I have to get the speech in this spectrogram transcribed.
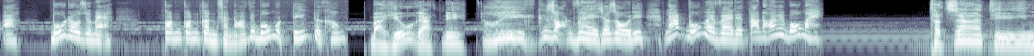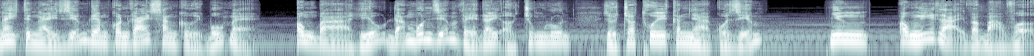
À, bố đâu rồi mẹ? Con con cần phải nói với bố một tiếng được không? Bà Hiếu gạt đi. Ôi, cứ dọn về cho rồi đi. Lát bố mày về để tao nói với bố mày. Thật ra thì ngay từ ngày Diễm đem con gái sang gửi bố mẹ, ông bà Hiếu đã muốn Diễm về đây ở chung luôn rồi cho thuê căn nhà của Diễm. Nhưng ông nghĩ lại và bảo vợ,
